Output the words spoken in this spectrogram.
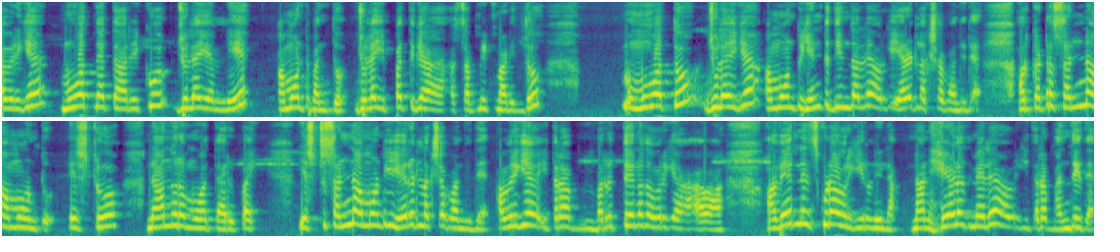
ಅವರಿಗೆ ಮೂವತ್ತನೇ ತಾರೀಕು ಜುಲೈಯಲ್ಲಿ ಅಮೌಂಟ್ ಬಂತು. ಜುಲೈ ಇಪ್ಪತ್ತಿಗೆ ಸಬ್ಮಿಟ್ ಮಾಡಿದ್ದು. ಮೂವತ್ತು ಜುಲೈಗೆ ಅಮೌಂಟ್ ಎಂಟು ದಿನದಲ್ಲೇ ಅವ್ರಿಗೆ ಎರಡು ಲಕ್ಷ ಬಂದಿದೆ. ಅವ್ರು ಕಟ್ಟೋ ಸಣ್ಣ ಅಮೌಂಟು ಎಷ್ಟು? ನಾನ್ನೂರ ಮೂವತ್ತಾರು ರೂಪಾಯಿ. ಎಷ್ಟು ಸಣ್ಣ ಅಮೌಂಟ್ಗೆ ಎರಡು ಲಕ್ಷ ಬಂದಿದೆ. ಅವರಿಗೆ ಈ ಥರ ಬರುತ್ತೆ ಅನ್ನೋದು ಅವರಿಗೆ ಅವೇರ್ನೆಸ್ ಕೂಡ ಅವ್ರಿಗೆ ಇರಲಿಲ್ಲ. ನಾನು ಹೇಳಿದ ಮೇಲೆ ಅವ್ರಿಗೆ ಈ ಥರ ಬಂದಿದೆ.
